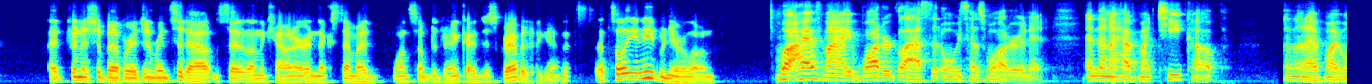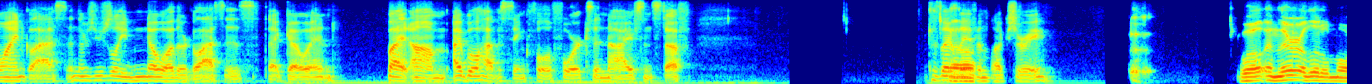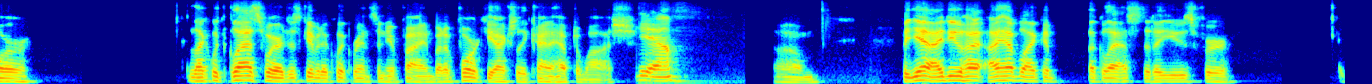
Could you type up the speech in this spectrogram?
I'd finish a beverage and rinse it out and set it on the counter. And next time I'd want something to drink, I'd just grab it again. That's that's all you need when you're alone. Well, I have my water glass that always has water in it. And then I have my teacup. And then I have my wine glass. And there's usually no other glasses that go in. But um, I will have a sink full of forks and knives and stuff. Because I Uh, live in luxury. Well, and they're a little more like with glassware, just give it a quick rinse and you're fine. But a fork, you actually kind of have to wash. Yeah. Um, but yeah, I do. I have like a, a glass that I use for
